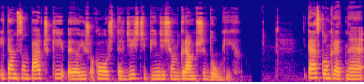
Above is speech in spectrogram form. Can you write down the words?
i tam są paczki e, już około 40-50 gram przy długich. Teraz konkretne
